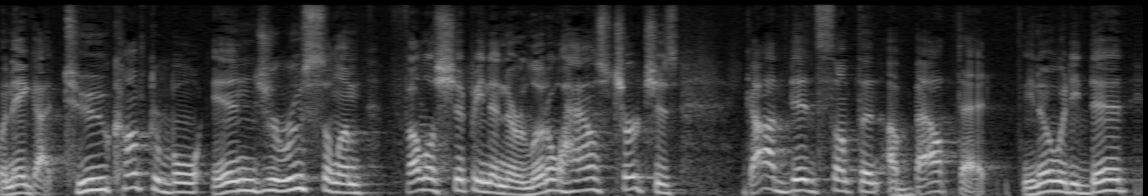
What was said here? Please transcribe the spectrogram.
when they got too comfortable in Jerusalem, fellowshipping in their little house churches, God did something about that. You know what he did?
